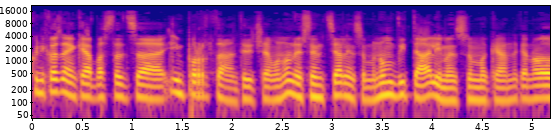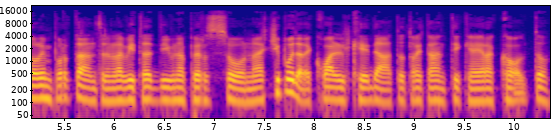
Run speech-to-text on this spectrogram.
Quindi cose anche abbastanza importanti, diciamo, non essenziali, insomma, non vitali, ma insomma che hanno, che hanno la loro importanza nella vita di una persona. Ci puoi dare qualche dato tra i tanti che hai raccolto?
